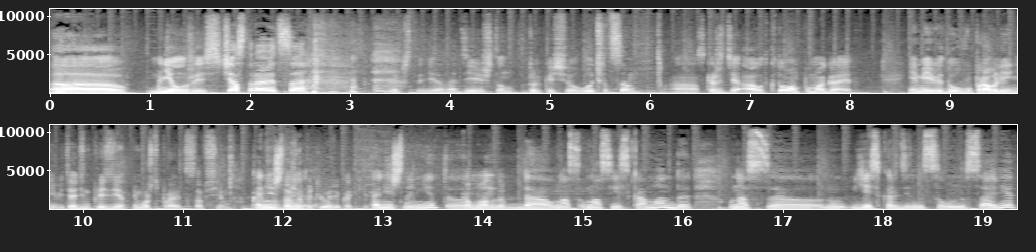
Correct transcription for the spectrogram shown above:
А, Мне он уже и сейчас нравится, так что я надеюсь, что он только еще улучшится. А, Скажите, а вот кто вам помогает? Я имею в виду в управлении, ведь один президент не может справиться со всем. Конечно, Должны быть люди какие-то. Конечно, нет. Э, Команда? Да, у нас, у нас есть команда, у нас э, ну, есть координационный совет,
